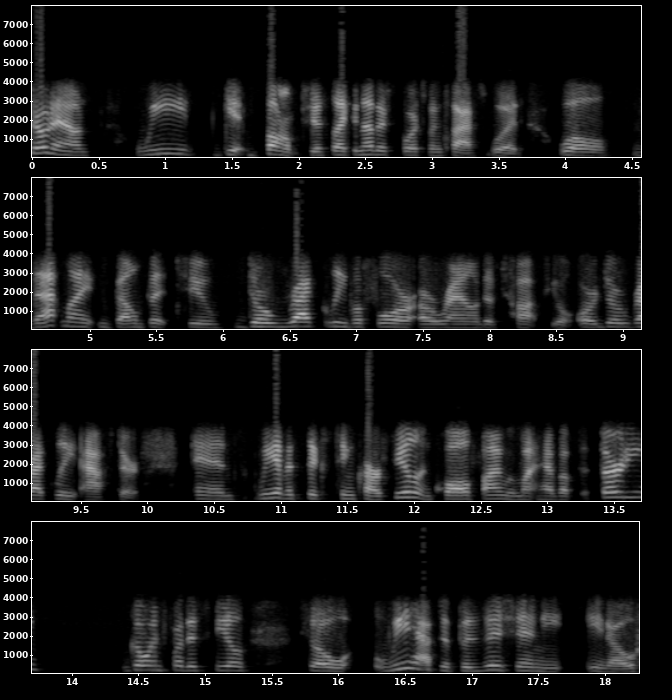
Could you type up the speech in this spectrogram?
showdown, we get bumped just like another sportsman class would. Well, that might bump it to directly before a round of top fuel or directly after. And we have a 16 car field in qualifying. We might have up to 30 going for this field. So we have to position, you know,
